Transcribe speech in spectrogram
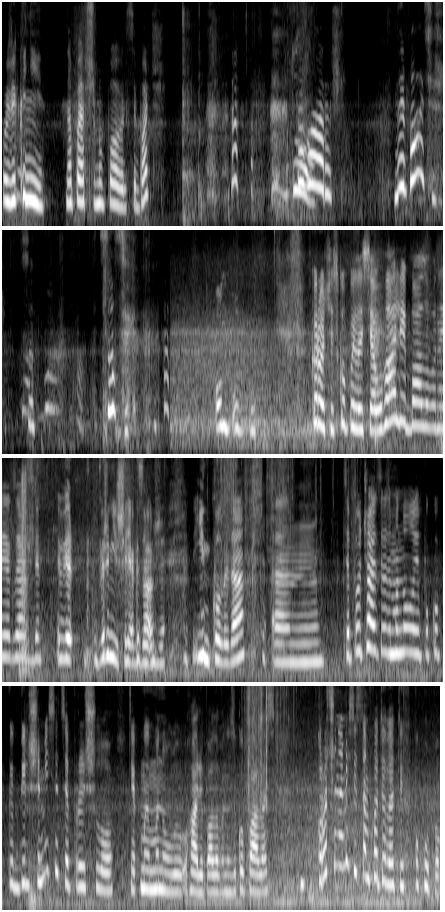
У вікні на першому поверсі, бачиш? Товариш. Не бачиш? Цуцик. Коротше, скупилися у Галі балованої, як завжди. Вір, вірніше, як завжди. Інколи, да? Ем, це, виходить, з минулої покупки більше місяця пройшло, як ми минулу Галю баловану закупалась. Коротше, на місяць там хватило тих покупок.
